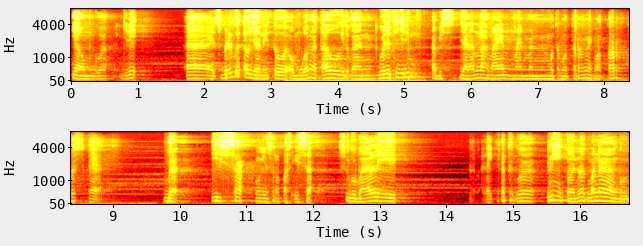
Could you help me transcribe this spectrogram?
Ya om gua. Jadi eh sebenarnya gua tahu jalan itu om gua nggak tahu gitu kan. Gua itu jadi abis jalan lah main main main muter-muter naik motor terus kayak mbak Isa mungkin selepas Isa terus gua balik. Balik kata gua ini kalau mana gua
